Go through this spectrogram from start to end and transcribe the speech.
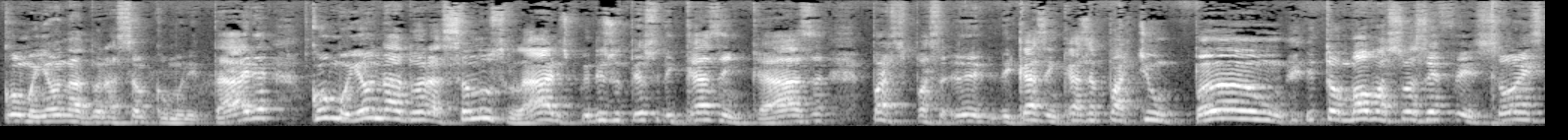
Comunhão na adoração comunitária, comunhão na adoração nos lares, porque diz o texto de casa em casa, de casa em casa partia um pão e tomava as suas refeições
